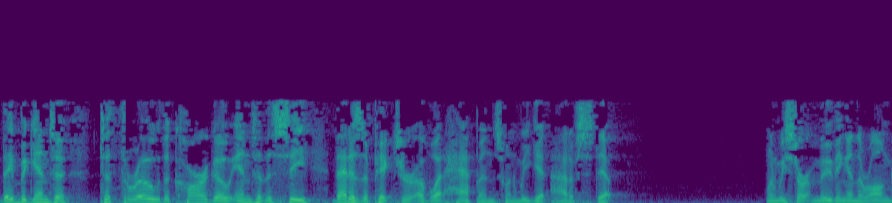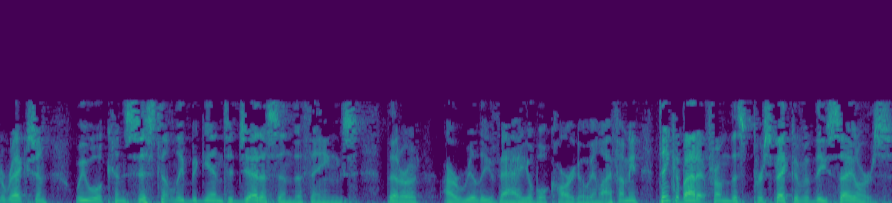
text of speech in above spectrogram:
they begin to, to throw the cargo into the sea. That is a picture of what happens when we get out of step. When we start moving in the wrong direction, we will consistently begin to jettison the things that are our really valuable cargo in life. I mean, think about it from the perspective of these sailors.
